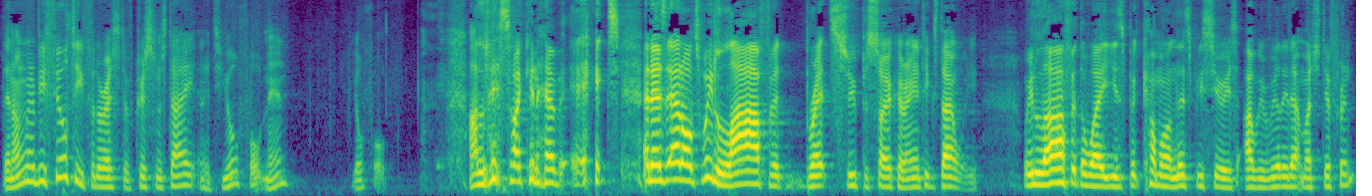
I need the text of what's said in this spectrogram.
then I'm going to be filthy for the rest of Christmas Day, and it's your fault, man. Your fault. Unless I can have X. And as adults, we laugh at Brett's super soaker antics, don't we? We laugh at the way he is, but come on, let's be serious. Are we really that much different?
